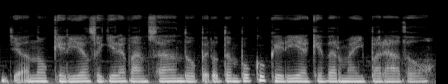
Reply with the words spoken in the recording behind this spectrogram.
Ya no quería seguir avanzando, pero tampoco quería quedarme ahí parado.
